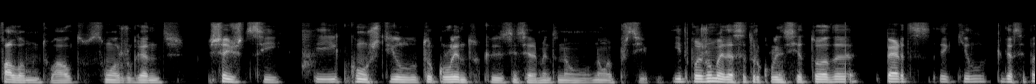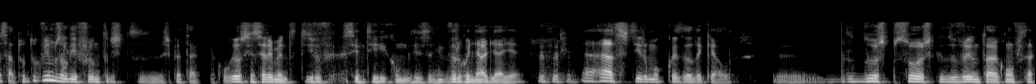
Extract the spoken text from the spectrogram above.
falam muito alto, são arrogantes, cheios de si e com um estilo truculento que, sinceramente, não, não aprecio. E depois, no meio dessa truculência toda, perde-se aquilo que deve ser passado. Tudo o que vimos ali foi um triste espetáculo. Eu, sinceramente, tive, senti, como dizem, vergonha alheia a assistir a uma coisa daquelas de duas pessoas que deveriam estar a conversar,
